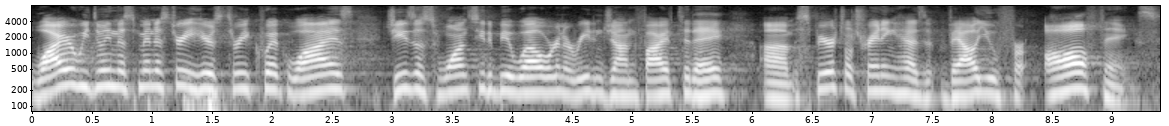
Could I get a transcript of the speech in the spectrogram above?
Why are we doing this ministry? Here's three quick whys. Jesus wants you to be well. We're going to read in John 5 today. Um, spiritual training has value for all things.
